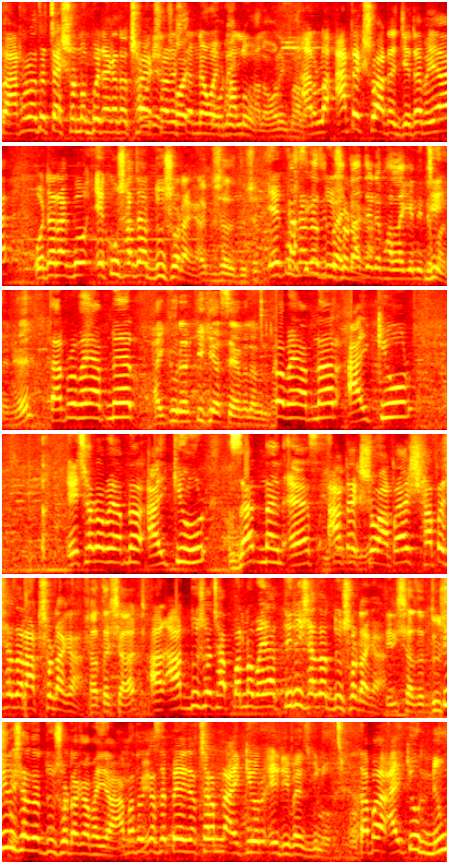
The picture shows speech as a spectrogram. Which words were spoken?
তো আঠারো হাজার চারশো নব্বই টাকা তো ছয় একশো আঠাশটা নেওয়াই ভালো। ভালো, অনেক ভালো। আর হলো আট একশো আঠাশ যেটা ভাইয়া ওটা রাখব একুশ হাজার দুশো টাকা। একুশ হাজার দুশো। একুশ হাজার দুশো টাকা। যেটা ভালো লাগে নিতে তারপর ভাই আপনার আইকিউর আর কি কি আছে অ্যাভেলেবল ভাই আপনার আইকিউর এছাড়াও ভাই আপনার আইকিউর জেড নাইন এস আট একশো আঠাশ সাতাশ হাজার আটশো টাকা। সাতাশ আট। আর আট দুশো ছাপ্পান্ন ভাইয়া তিরিশ হাজার দুশো টাকা। তিরিশ হাজার দুশো। তিরিশ হাজার দুশো টাকা ভাইয়া। আমাদের কাছে পেয়ে যাচ্ছেন আপনার আইকিউর এই ডিভাইসগুলো তারপর আইকিউ নিউ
